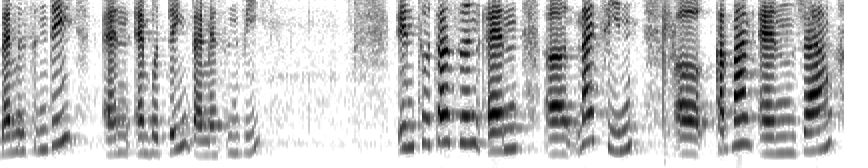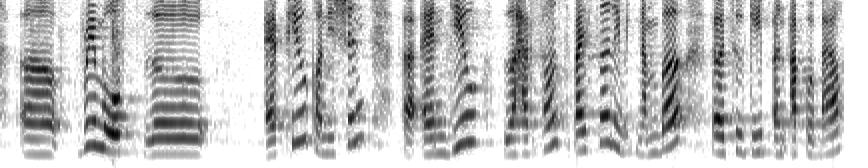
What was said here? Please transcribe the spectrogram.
dimension D and embedding dimension V. In 2019, uh, Katzman and Zhang uh, removed the F-pure condition uh, and use the Hartshorne-Speiser-Lyubeznik number uh, to give an upper bound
